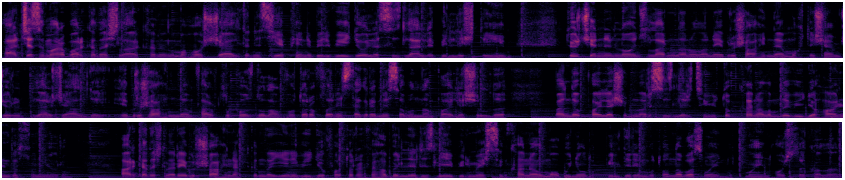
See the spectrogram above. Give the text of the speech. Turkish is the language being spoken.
Herkese merhaba arkadaşlar kanalıma hoş geldiniz. Yepyeni bir video ile sizlerle birleşteyim. Türkiye'nin ünlü oyuncularından olan Ebru Şahin'den muhteşem görüntüler geldi. Ebru Şahin'den farklı pozda olan fotoğraflar Instagram hesabından paylaşıldı. Ben de bu paylaşımları sizler için YouTube kanalımda video halinde sunuyorum. Arkadaşlar Ebru Şahin hakkında yeni video, fotoğraf ve haberler izleyebilmek için kanalıma abone olup bildirim butonuna basmayı unutmayın. Hoşça kalın.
